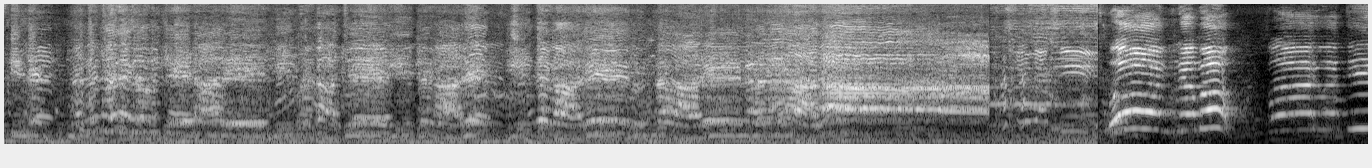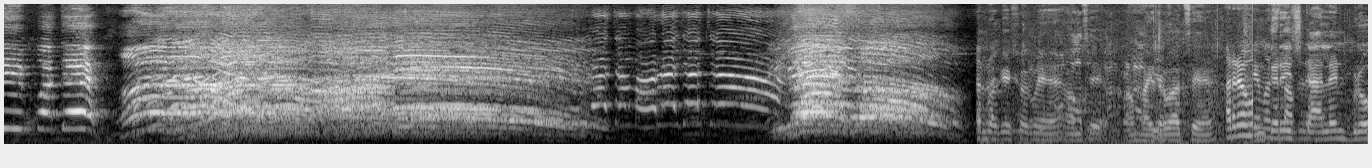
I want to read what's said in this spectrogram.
ಬಚ್ಚಿದೆ ನನ್ನ ತಲೆಗಳು ಕೇಳಾರೆ ಗೀತಗಾತೆ ಗೀತಗಾರೆ ಗೀತಗಾರೆ ವೃಂದಗಾರೆ हम बागेश्वर में हैं हमसे हम हैदराबाद से हैं। अरे talent bro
